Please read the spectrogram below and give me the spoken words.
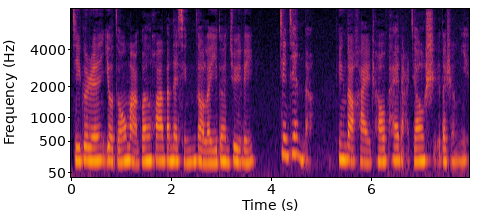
几个人又走马观花般的行走了一段距离，渐渐的。听到海潮拍打礁石的声音，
